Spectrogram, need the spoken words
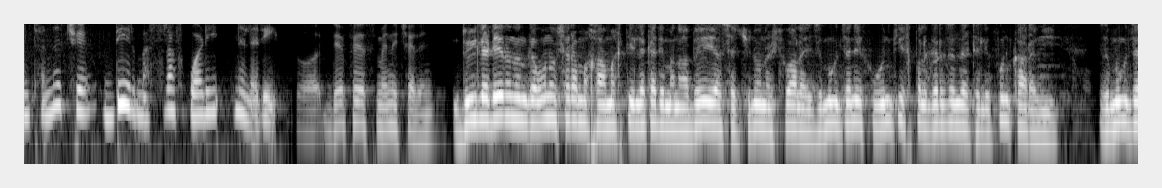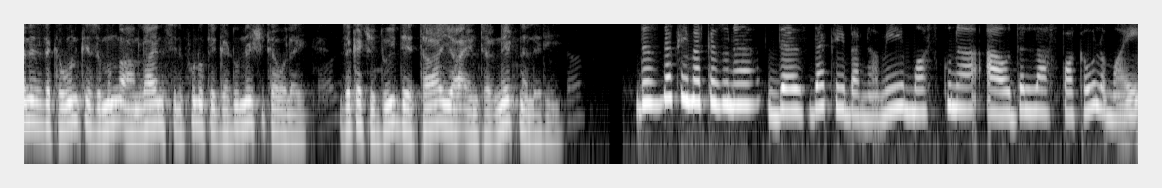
انټرنټ چې ډېر مصرف غواړي نه لري. دوی له ډېرو ننګونو سره مخامخ دي، لکه د منابعو یا سرچینو نشتوالی، زموږ ځینې ښوونکي خپل ګرځنده ټیلیفون کاروي، زموږ ځینې زده کوونکي زموږ آنلاین صنفونو کې ګډون نه شي کولی، ځکه چې دوی ډېتا یا انټرنټ نه لري. د زده کړې مرکزونه، د زده کړې برنامې، ماسکونه او د لاس پاکولو مایع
